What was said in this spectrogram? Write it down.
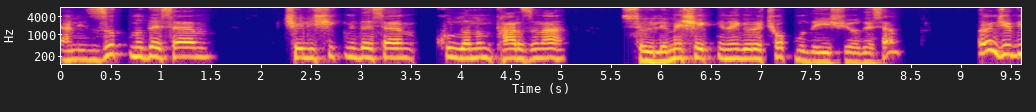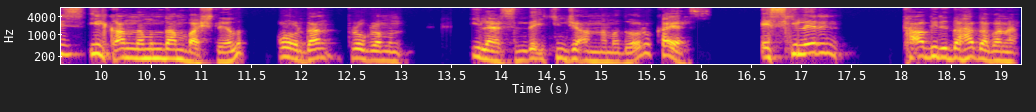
yani zıt mı desem, çelişik mi desem, kullanım tarzına, söyleme şekline göre çok mu değişiyor desem. Önce biz ilk anlamından başlayalım. Oradan programın ilerisinde ikinci anlama doğru kayarız. Eskilerin tabiri daha da bana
